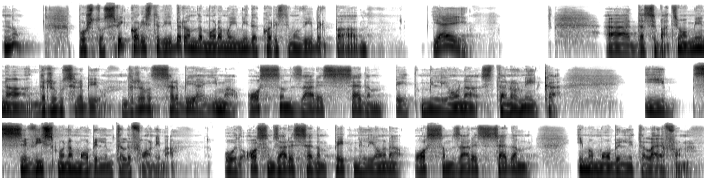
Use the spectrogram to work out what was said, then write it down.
No, pošto svi koriste Viber, onda moramo i mi da koristimo Viber, pa jej! A, da se bacimo mi na državu Srbiju. Država Srbija ima 8,75 miliona stanovnika i svi smo na mobilnim telefonima. Od 8,75 miliona, 8,7 ima mobilni telefon –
